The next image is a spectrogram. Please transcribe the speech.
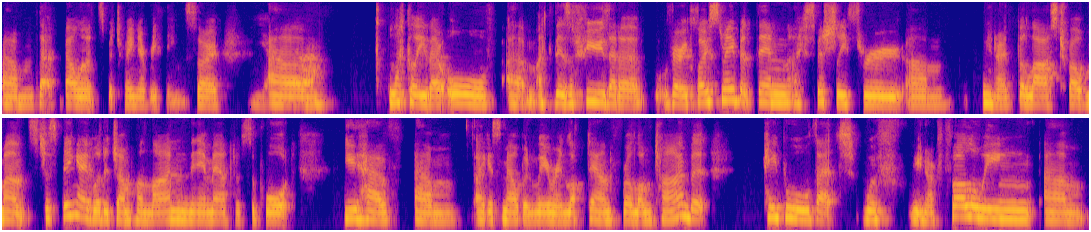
um, that balance between everything so yeah. um, luckily they're all um, like there's a few that are very close to me but then especially through um, you know the last 12 months just being able to jump online and the amount of support you have um, i guess melbourne we were in lockdown for a long time but people that were, you know, following um,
